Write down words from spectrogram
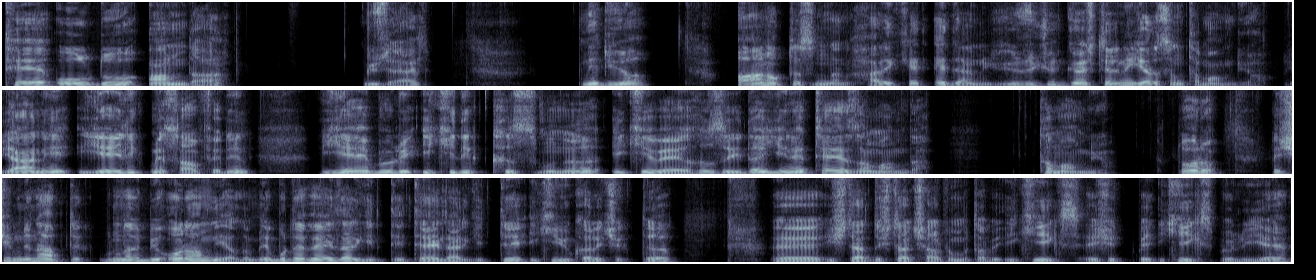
t olduğu anda güzel. Ne diyor? A noktasından hareket eden yüzücü gösterinin yarısını tamamlıyor. Yani y'lik mesafenin y bölü 2'lik kısmını 2v hızıyla yine t zamanda tamamlıyor. Doğru. E şimdi ne yaptık? Bunları bir oranlayalım. E burada v'ler gitti, t'ler gitti. 2 yukarı çıktı. E, içler dışlar çarpımı tabii 2x eşit 2x bölü y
